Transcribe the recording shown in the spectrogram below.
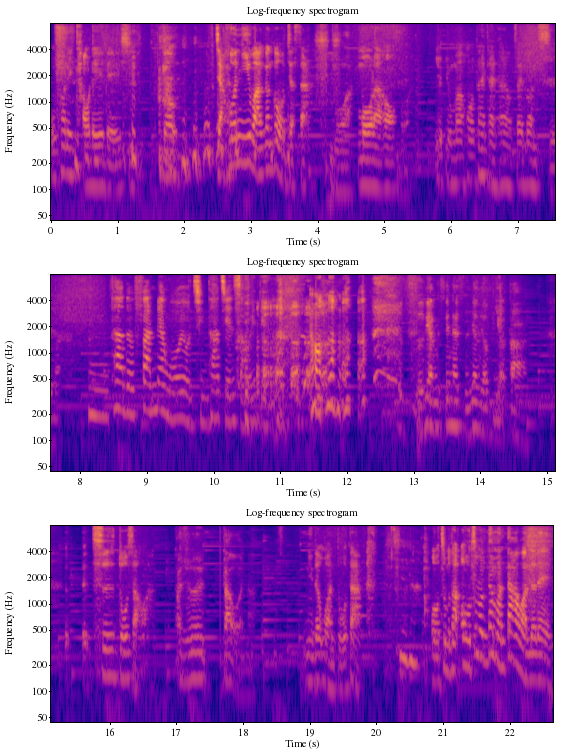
我看你头咧咧是，有吃荤以外，刚刚有食啥？无啊，无啦吼。有有吗？黄太太她有在乱吃吗？嗯，她的饭量我有请她减少一点。食量现在食量有比较大。呃，吃多少啊？她就是大碗啊。你的碗多大？哦，这么大哦，这么那蛮大碗的嘞，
